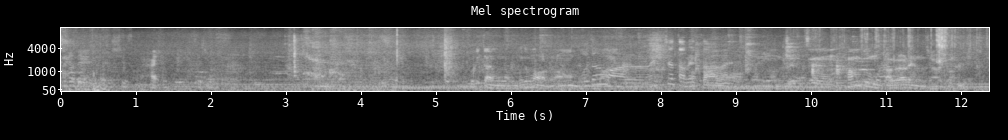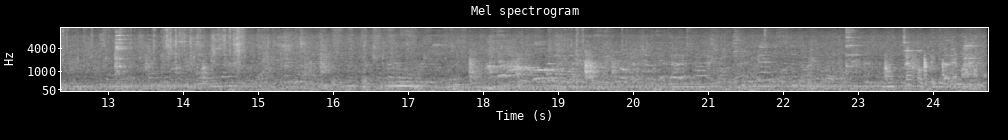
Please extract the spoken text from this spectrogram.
ちらでよろしいですかはい。失礼します取りたいものは無駄もあるな。ボダンある。めっちゃ食べたい。全然半分も食べられへんじゃんっちゃ取ってきたでママも。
